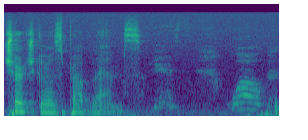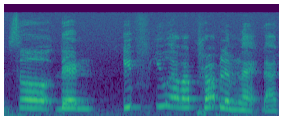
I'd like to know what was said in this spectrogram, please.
church girls problems. Yes. Wow. So then, if you have a problem like that,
